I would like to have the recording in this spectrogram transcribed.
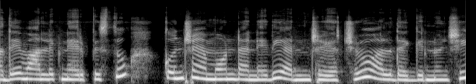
అదే వాళ్ళకి నేర్పిస్తూ కొంచెం అమౌంట్ అనేది ఎర్న్ చేయొచ్చు వాళ్ళ దగ్గర నుంచి.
